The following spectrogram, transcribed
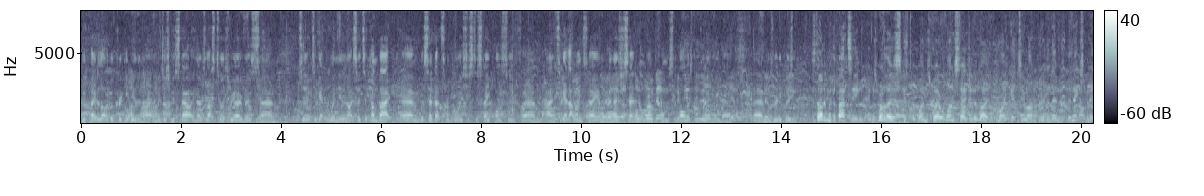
we played a lot of good cricket the other night, and we just missed out in those last two or three overs. Um, to, to get the win the other night. So to come back, um, we said that to the boys just to stay positive um, and to get that win today. And, and as you said, an all-round performance, the bowlers did brilliantly there. Um, was really pleasing starting with the batting, it was one of those ones where at one stage it looked like it might get 200, and then the next minute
